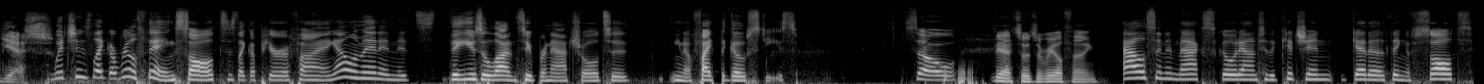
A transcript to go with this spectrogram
Yes. which is like a real thing. Salt is like a purifying element, and it's they use it a lot in supernatural to, you know, fight the ghosties. So Yeah, so it's a real thing. Allison and Max go down to the kitchen, get a thing of salt,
